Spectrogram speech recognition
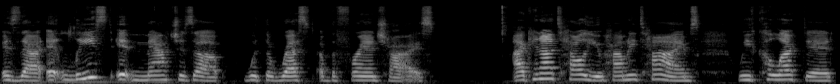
is that at least it matches up with the rest of the franchise. I cannot tell you how many times we've collected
